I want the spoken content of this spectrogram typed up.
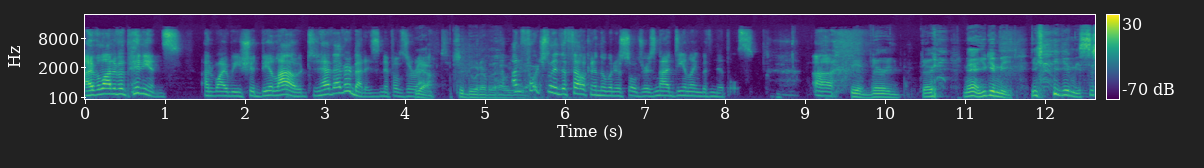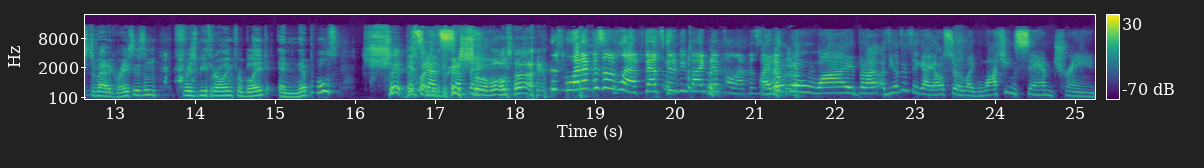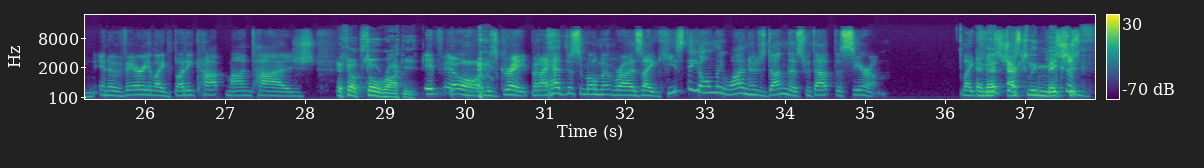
I have a lot of opinions on why we should be allowed to have everybody's nipples around. Yeah, should do whatever the hell. you want. Unfortunately, the Falcon and the Winter Soldier is not dealing with nipples. Uh, be a very very man. You give me you give me systematic racism, frisbee throwing for Blake, and nipples. Shit, this It's might be the greatest something- show of all time. There's one episode left. That's gonna be my nipple episode. I don't know why, but I, the other thing I also like watching Sam train in a very like buddy cop montage. It felt so rocky. It oh, it was great, but I had this moment where I was like, he's the only one who's done this without the serum. Like and he's that just actually he's makes just it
